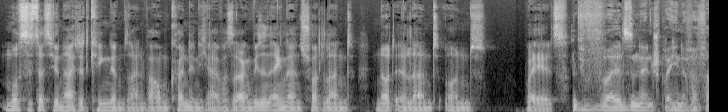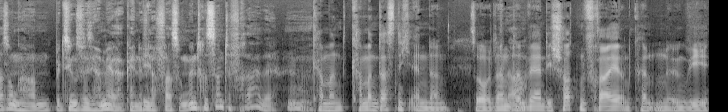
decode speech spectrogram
muss es das United Kingdom sein? Warum können die nicht einfach sagen, wir sind England, Schottland, Nordirland und Wales? Weil sie eine entsprechende Verfassung haben, beziehungsweise sie haben ja gar keine ja. Verfassung. Interessante Frage. Ja. Kann, man, kann man das nicht ändern? So, dann, dann wären die Schotten frei und könnten irgendwie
